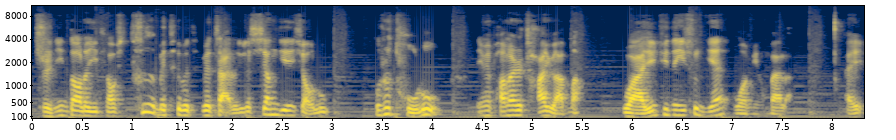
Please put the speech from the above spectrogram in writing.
指进到了一条特别特别特别窄的一个乡间小路。我说土路，因为旁边是茶园嘛。拐进去那一瞬间，我明白了，哎，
